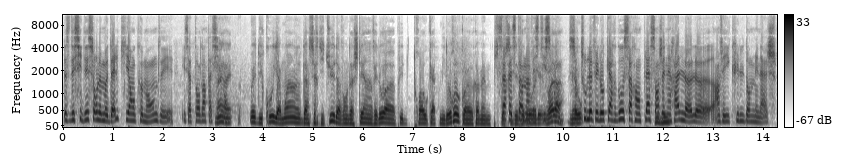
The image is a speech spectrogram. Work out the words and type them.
de se décider sur le modèle qui est en commande et ils attendent impatiemment. ouais. Ouais, du coup, il y a moins d'incertitude avant d'acheter un vélo à plus de 3 ou 4 000 euros, quoi, quand même. Ça reste des un vélos- investissement. Voilà. Mais Surtout le vélo cargo, ça remplace en Mhm. général le- le- un véhicule dans le ménage.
